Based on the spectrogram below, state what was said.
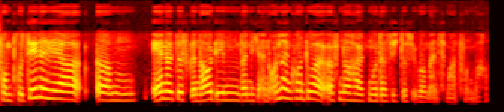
vom Prozedere her ähm, ähnelt es genau dem, wenn ich ein Online-Konto eröffne, halt nur, dass ich das über mein Smartphone mache.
